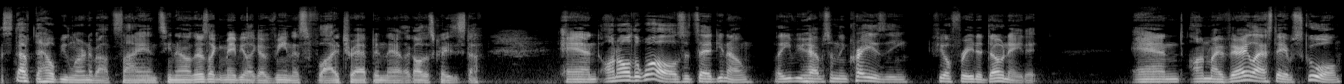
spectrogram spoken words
Stuff to help you learn about science. You know, there's like maybe like a Venus flytrap in there, like all this crazy stuff. And on all the walls, it said, you know, like if you have something crazy, feel free to donate it. And on my very last day of school,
